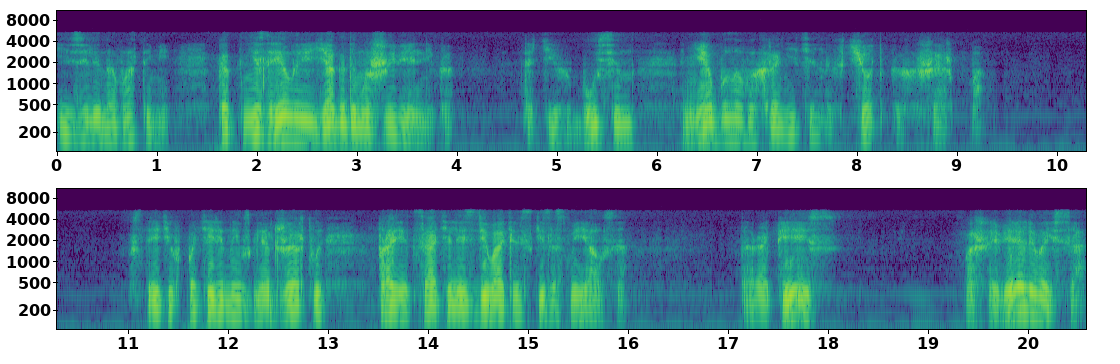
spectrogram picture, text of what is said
и зеленоватыми, как незрелые ягоды можжевельника. Таких бусин не было в охранительных четках шерпа. Встретив потерянный взгляд жертвы, прорицатель издевательски засмеялся. «Торопись!» «Пошевеливайся!»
